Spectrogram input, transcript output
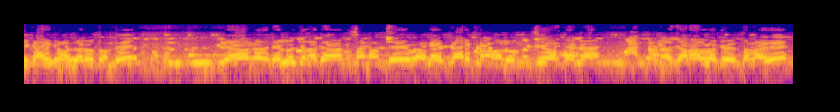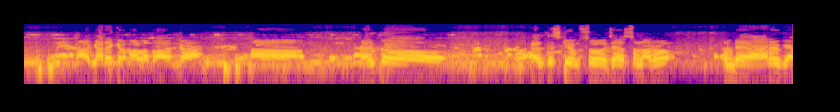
ఈ కార్యక్రమం జరుగుతుంది. దేవాంగ నెల్లూరు జిల్లా దేవాంగ సంఘం అనే కార్యక్రమాలు విజయవంతంగా జనాల్లోకి వెళ్తున్నాయి. ఆ కార్యక్రమాల్లో భాగంగా హెల్త్ హెల్త్ స్కీమ్స్ చేస్తున్నారు. అంటే ఆరోగ్య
